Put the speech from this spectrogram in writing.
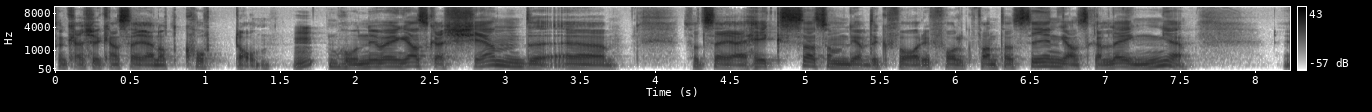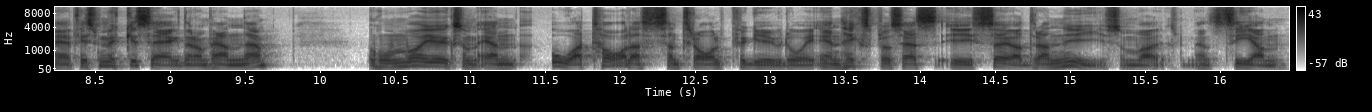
Som kanske kan säga något kort om. Mm. Hon var en ganska känd eh, så att säga, häxa som levde kvar i folkfantasin ganska länge. Eh, det finns mycket sägner om henne. Hon var ju liksom en åtalad central figur då i en häxprocess i Södra Ny, som var en sen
